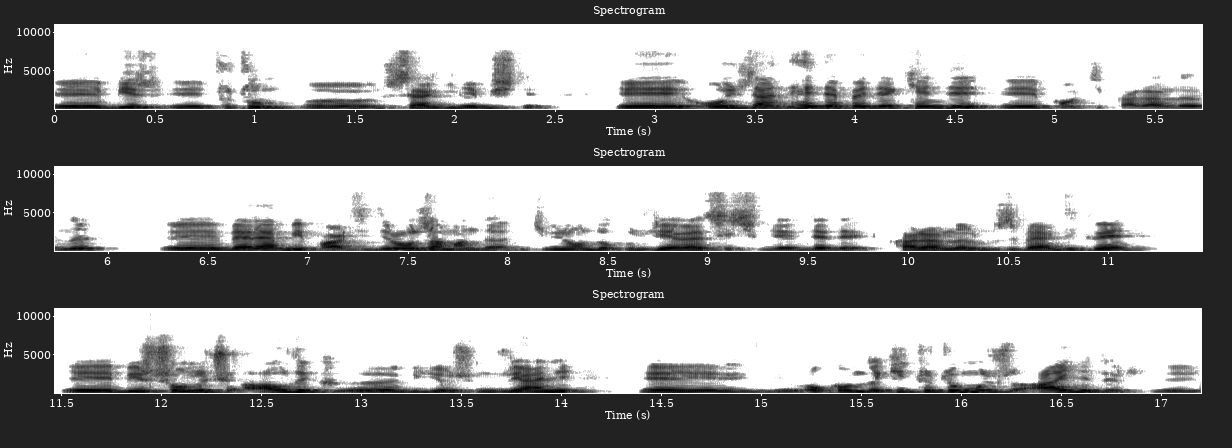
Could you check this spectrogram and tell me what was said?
e, bir e, tutum e, sergilemişti. E, o yüzden HDP'de kendi e, politik kararlarını e, veren bir partidir. O zaman da 2019 yerel seçimlerinde de kararlarımızı verdik ve e, bir sonuç aldık e, biliyorsunuz. Yani e, o konudaki tutumumuz aynıdır. E,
